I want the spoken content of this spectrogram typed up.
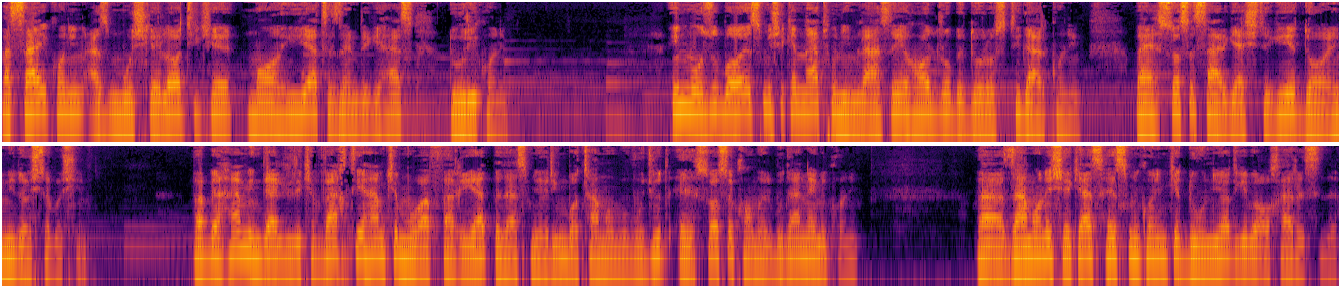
و سعی کنیم از مشکلاتی که ماهیت زندگی هست دوری کنیم. این موضوع باعث میشه که نتونیم لحظه حال رو به درستی درک کنیم. و احساس سرگشتگی دائمی داشته باشیم. و به همین دلیل که وقتی هم که موفقیت به دست میاریم با تمام وجود احساس کامل بودن نمی کنیم و زمان شکست حس می کنیم که دنیا دیگه به آخر رسیده.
